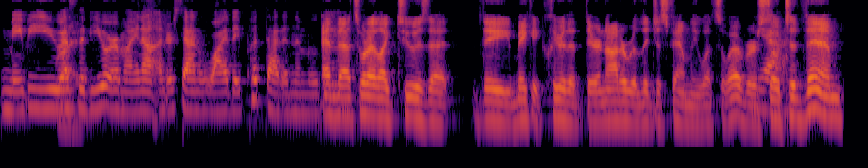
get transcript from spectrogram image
maybe you as the viewer might not understand why they put that in the movie. And that's what I like too is that they make it clear that they're not a religious family whatsoever. So to them,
